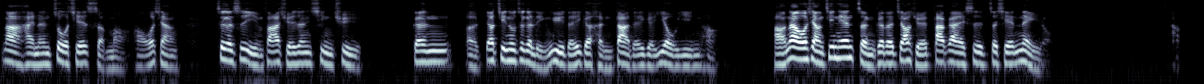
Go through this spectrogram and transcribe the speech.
那还能做些什么？啊，我想这个是引发学生兴趣。跟呃要进入这个领域的一个很大的一个诱因哈，好，那我想今天整个的教学大概是这些内容。好，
